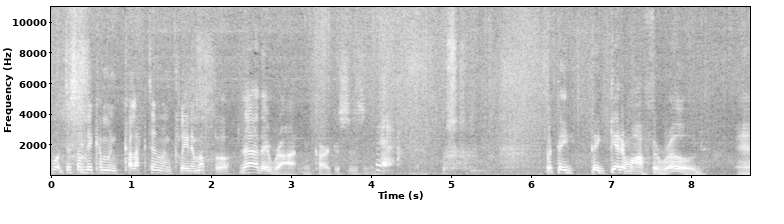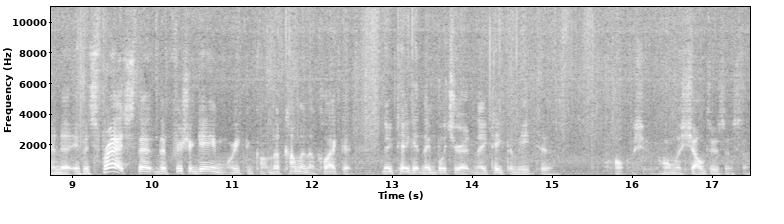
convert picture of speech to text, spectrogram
What, does somebody come and collect them and clean them up, or? Nah, they rot in carcasses. And, Yeah. But they they get them off the road, and uh, if it's fresh, the the fish and game, or you can call, they'll come and they'll collect it. They take it and they butcher it and they take the meat to homeless shelters and stuff.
